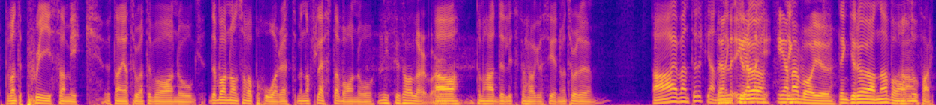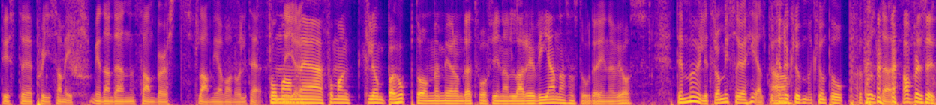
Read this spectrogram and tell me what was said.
det var inte pre-Samic, utan jag tror att det var nog, det var någon som var på håret, men de flesta var nog, 90-talare var det. ja, de hade lite för höga serier. Jag tror det, ja, jag väntar lite grann. Den, Den, grö, ena, ena var ju... den gröna var Ja. nog faktiskt eh, pre-Samic, medan den Sunbursts flammiga var nog lite Får man, eh, får man klumpa ihop dem med de där två fina Larivena som stod där inne vid oss? Det är möjligt, för de missar jag helt. Då Ja. kan du klumpa, klumpa ihop för fullt där. Ja, precis.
